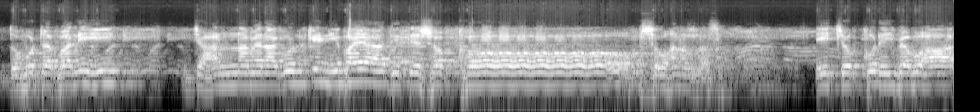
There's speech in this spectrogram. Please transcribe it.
দুফোটা পানি জাহান নামের আগুনকে নিভায়া দিতে সক্ষম। সোহানাল্লাহ এই চক্ষুর এই ব্যবহার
